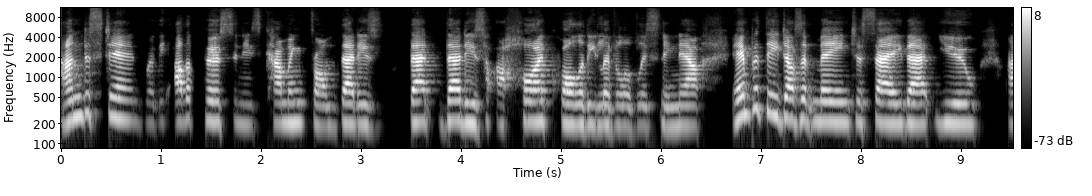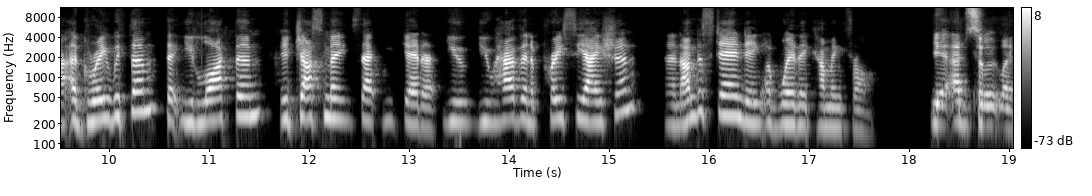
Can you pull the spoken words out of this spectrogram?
understand where the other person is coming from that is that that is a high quality level of listening. Now empathy doesn't mean to say that you uh, agree with them that you like them. It just means that you get it. You you have an appreciation and an understanding of where they're coming from yeah, absolutely.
